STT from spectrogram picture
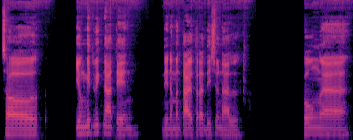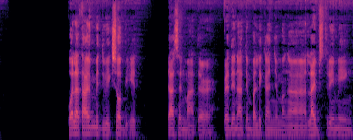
So yung midweek natin, hindi naman tayo traditional kung uh, wala tayong midweek, so be it. Doesn't matter. Pwede natin balikan yung mga live streaming.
